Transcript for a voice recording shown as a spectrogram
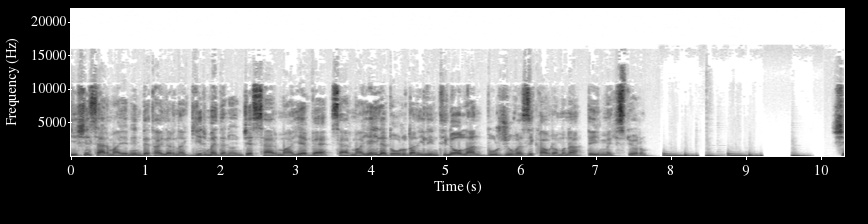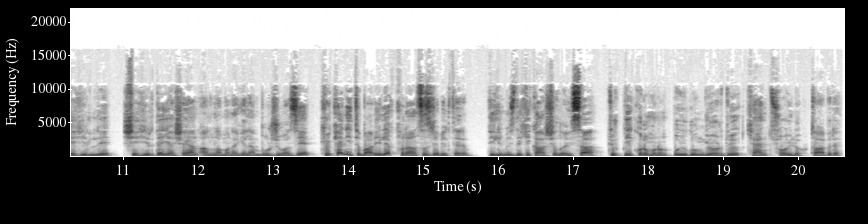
Yeşil sermayenin detaylarına girmeden önce sermaye ve sermaye ile doğrudan ilintili olan burjuvazi kavramına değinmek istiyorum. Şehirli, şehirde yaşayan anlamına gelen burjuvazi köken itibariyle Fransızca bir terim. Dilimizdeki karşılığı ise Türk Dil Kurumu'nun uygun gördüğü kent soylu tabiri.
